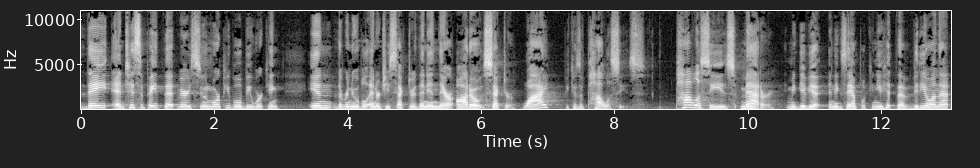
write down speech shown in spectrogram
they anticipate that very soon more people will be working in the renewable energy sector than in their auto sector. Why? Because of policies. Policies matter. Let me give you an example. Can you hit the video on that?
